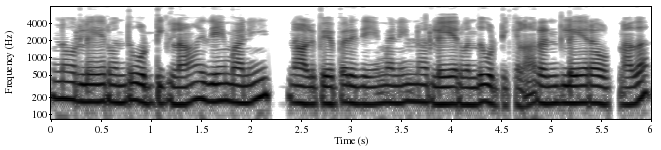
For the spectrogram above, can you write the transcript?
இன்னொரு லேயர் வந்து ஒட்டிக்கலாம். இதே மாதிரி நாலு பேப்பர் இதே மாதிரி இன்னொரு லேயர் வந்து ஒட்டிக்கலாம். ரெண்டு லேயராக ஒட்டினா தான்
